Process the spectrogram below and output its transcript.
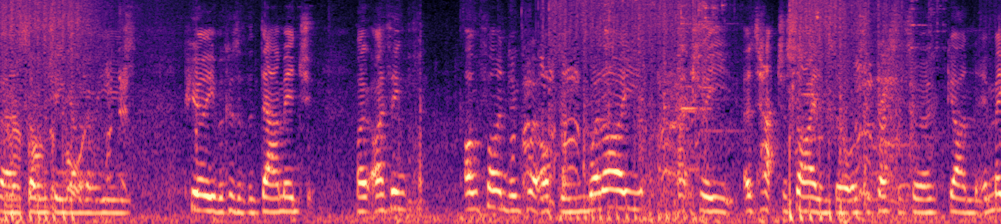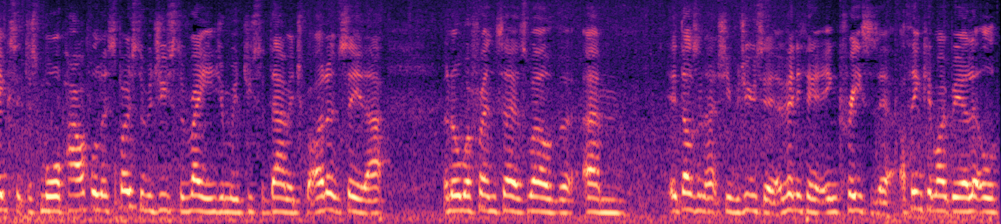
uh, submachine gun I've ever used, purely because of the damage. Like I think I'm finding quite often when I actually attach a silencer or suppressor to a gun, it makes it just more powerful. It's supposed to reduce the range and reduce the damage, but I don't see that. And all my friends say as well that um, it doesn't actually reduce it. If anything, it increases it. I think it might be a little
